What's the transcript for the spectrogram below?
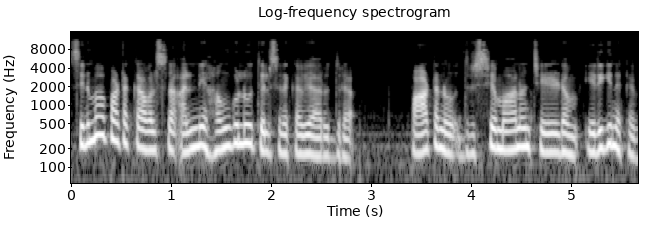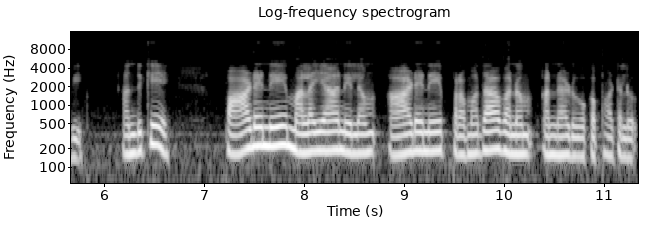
సినిమా పాటకు కావలసిన అన్ని హంగులు తెలిసిన కవి ఆరుద్ర. పాటను దృశ్యమానం చేయడం ఎరిగిన కవి. అందుకే పాడనే మలయానిలం ఆడనే ప్రమదావనం అన్నాడు ఒక పాటలో.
